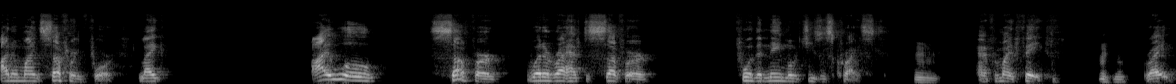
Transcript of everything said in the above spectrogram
I don't mind suffering for. Like I will suffer whatever I have to suffer for the name of Jesus Christ mm. and for my faith. Mm-hmm. Right.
